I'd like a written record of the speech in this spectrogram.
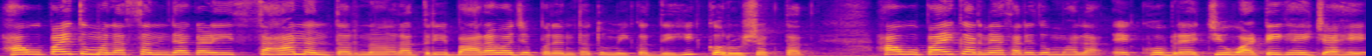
हा उपाय तुम्हाला संध्याकाळी सहा नंतरनं रात्री बारा वाजेपर्यंत तुम्ही कधीही करू शकतात. हा उपाय करण्यासाठी तुम्हाला एक खोबऱ्याची वाटी घ्यायची आहे.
